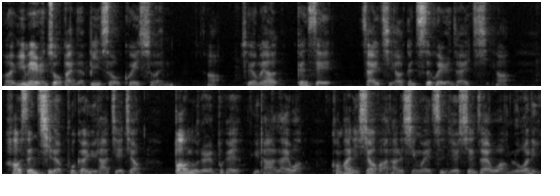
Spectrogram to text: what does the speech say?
和愚昧人作伴的必受亏损，啊，所以我们要跟谁在一起？要跟智慧人在一起啊！好生气的不可与他结交，暴怒的人不可以与他来往，恐怕你效法他的行为，自己就陷在网罗里。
